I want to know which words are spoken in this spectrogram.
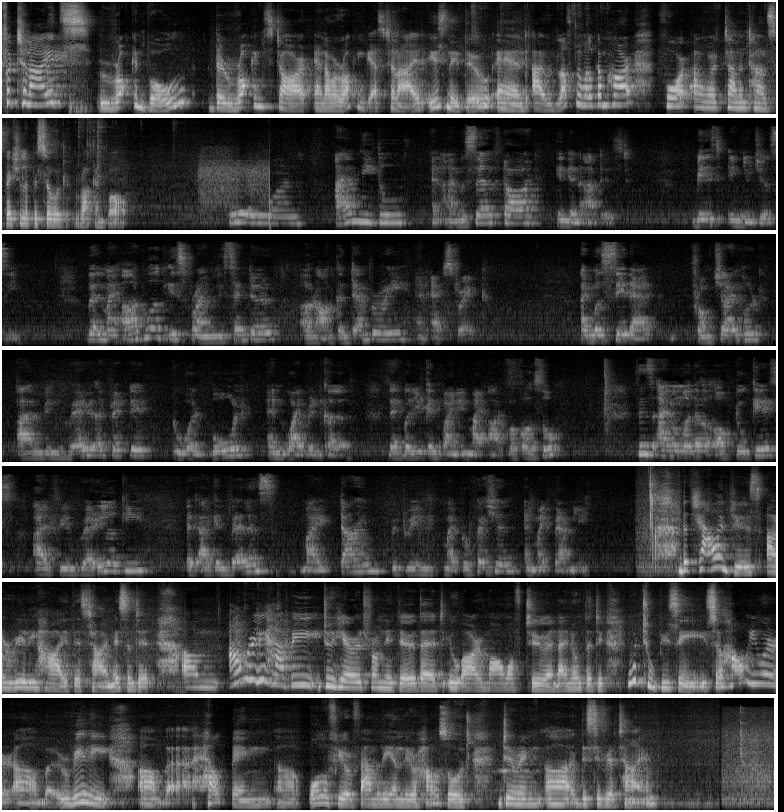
For tonight's rock and roll, the rocking star and our rocking guest tonight is Nitu, and I would love to welcome her for our Talent Hunt special episode, Rock and Roll. Hello everyone, I am Nitu, and I'm a self taught Indian artist based in New Jersey. Well, my artwork is primarily centered around contemporary and abstract. I must say that from childhood, I've been very attracted toward bold and vibrant color. That what you can find in my artwork also. Since I'm a mother of two kids, I feel very lucky that I can balance my time between my profession and my family. The challenges are really high this time, isn't it? Um, I'm really happy to hear it from Neetu that you are a mom of two, and I know that you are too busy. So, how you are um, really um, helping uh, all of your family and your household during uh, this severe time?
